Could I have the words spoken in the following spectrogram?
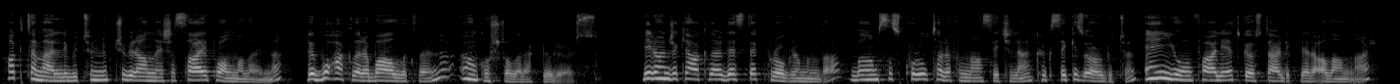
hak temelli bütünlükçü bir anlayışa sahip olmalarını ve bu haklara bağlılıklarını ön koşul olarak görüyoruz. Bir önceki Hakları Destek Programı'nda bağımsız kurul tarafından seçilen 48 örgütün en yoğun faaliyet gösterdikleri alanlar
